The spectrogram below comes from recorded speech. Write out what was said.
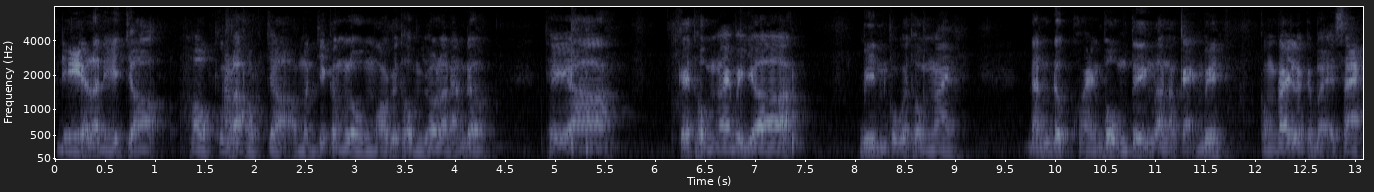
Đĩa là đĩa chợ, hộp cũng là hộp chợ, mình chỉ cần luồn mỗi cái thùng vô là đánh được. Thì à, cái thùng này bây giờ pin của cái thùng này đánh được khoảng 4 tiếng là nó cạn pin. Còn đây là cái bệ sạc.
